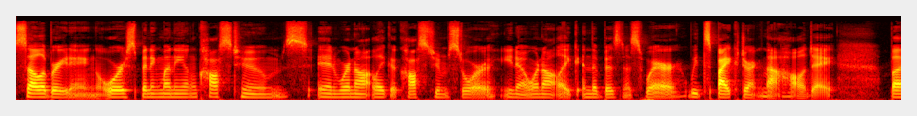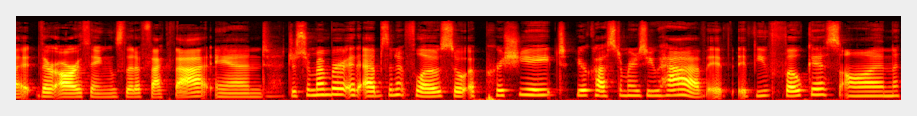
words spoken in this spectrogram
celebrating or spending money on costumes and we're not like a costume store you know we're not like in the business where we'd spike during that holiday but there are things that affect that and just remember it ebbs and it flows so appreciate your customers you have if if you focus on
